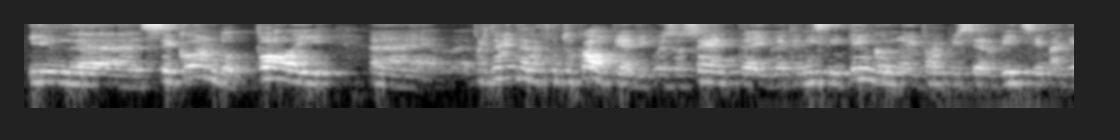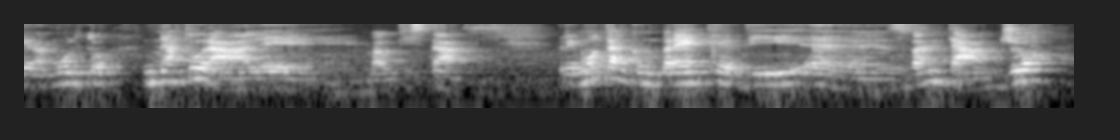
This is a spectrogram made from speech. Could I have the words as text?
Il eh, secondo poi eh, praticamente la fotocopia di questo set, i due tennisti tengono i propri servizi in maniera molto naturale. Bautista rimonta anche un break di eh, svantaggio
